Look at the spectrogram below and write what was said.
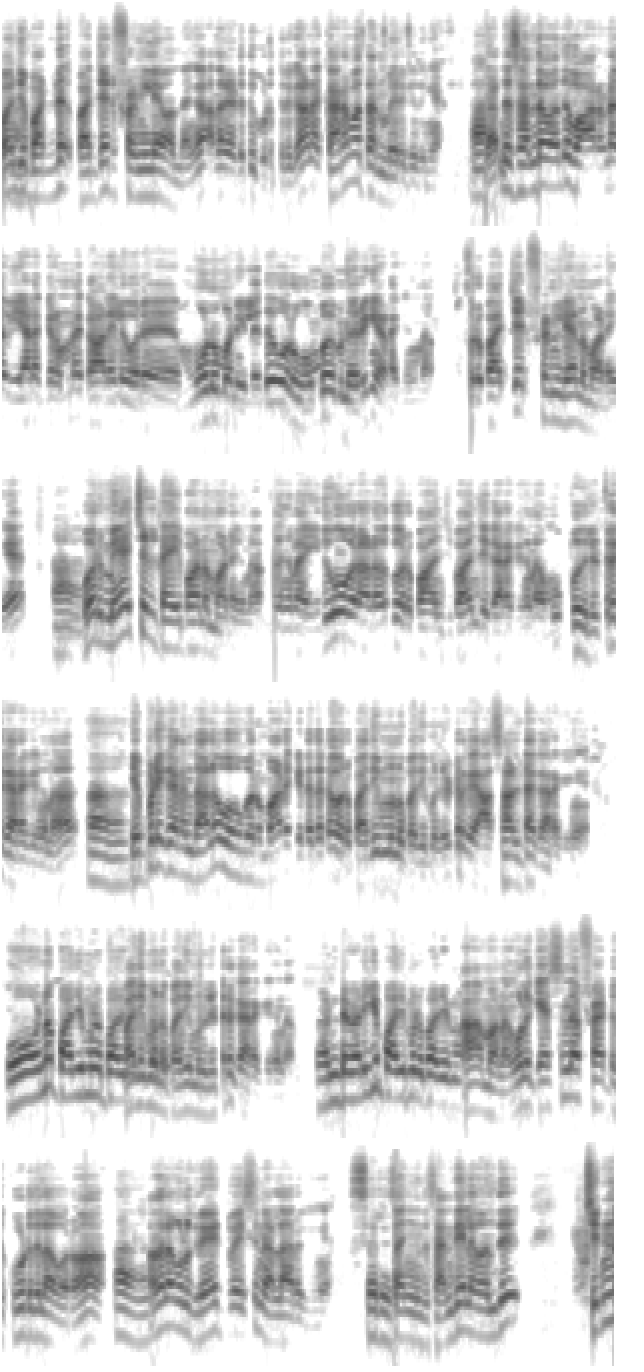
கொஞ்சம் பட்ஜெட் பட்ஜெட் ஃப்ரெண்ட்லியா வந்தாங்க. அதனால எடுத்து கொடுத்துருக்கேன் ஆனா கரவத்தன்மை இருக்குதுங்க. இந்த சந்தை வந்து வாரம்னா வியாழக்கிழமை காலையில ஒரு மூணு மணில இருந்து ஒரு ஒன்பது மணி வரைக்கும் நடக்குங்கண்ணா ஒரு பட்ஜெட் ஃப்ரெண்ட்லியான மாடுங்க. ஒரு மேய்ச்சல் டைப்பான மாடுங்கண்ணா இதுவும் ஒரு அளவுக்கு ஒரு பாஞ்சு பாஞ்சு கறக்குங்கண்ணா முப்பது லிட்டர் கறக்குங்கண்ணா. எப்படி கறந்தாலும் ஒவ்வொரு மாடு கிட்டத்தட்ட ஒரு பதிமூணு பதிமூணு லிட்டர் அசால்ட்டா கறக்குங்க. ஒவ்வொன்று பதிமூணு பதிமூணு. பதிமூணு லிட்டர் கறக்குங்கண்ணா. ரெண்டு வேலைக்கும் பதிமூணு பதிமூணு. ஆமாண்ணா. உங்களுக்கு எஸ்என்எஃப் ஃபேட் கூடுதலா வரும். அதனால உங்களுக்கு ரேட் வைஸ் நல்லா இருக்குங்க. சரி இந்த சந்தையில வந்து சின்ன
